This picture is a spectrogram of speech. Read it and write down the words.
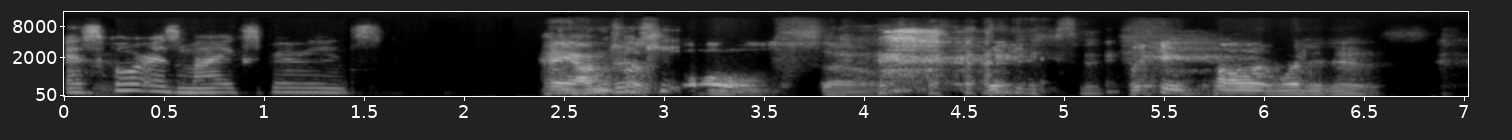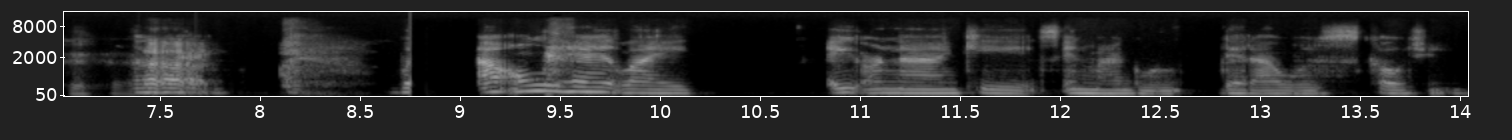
as far as my experience hey i'm just ki- old so we, can call it what it is. Okay. but i only had like eight or nine kids in my group that i was coaching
